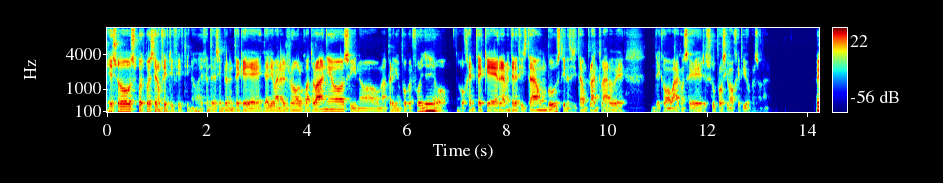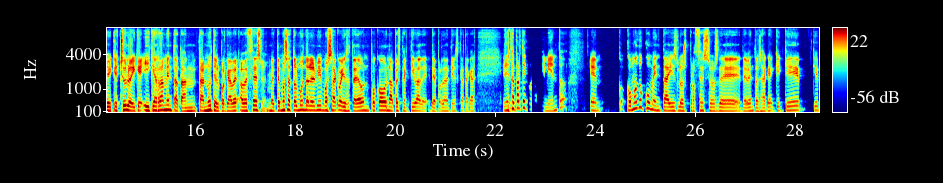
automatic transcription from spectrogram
Eso pues, puede ser un 50-50, ¿no? Hay gente que simplemente que ya lleva en el rol cuatro años y no me ha perdido un poco el fuelle o, gente que realmente necesita un boost y necesita un plan claro de, de cómo van a conseguir su próximo objetivo personal. Oye, qué chulo y qué, y qué herramienta tan, tan útil, porque a, veces metemos a todo el mundo en el mismo saco y eso te da un poco una perspectiva de, por dónde tienes que atacar. En esta parte de conocimiento, eh, ¿cómo documentáis los procesos de, eventos? O sea, ¿qué,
